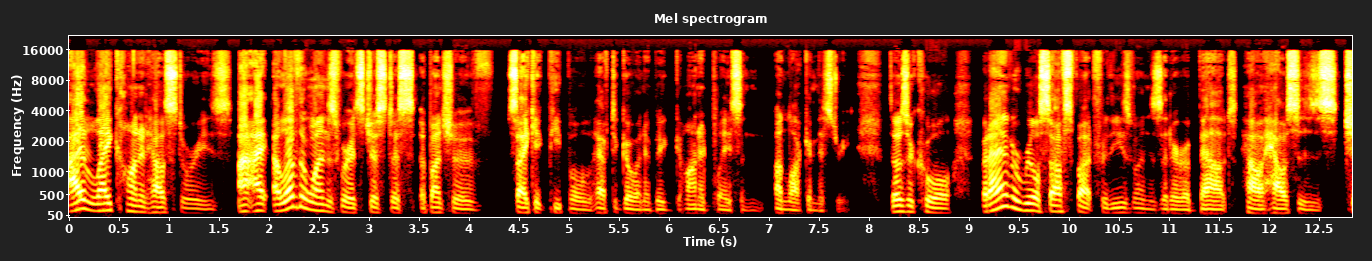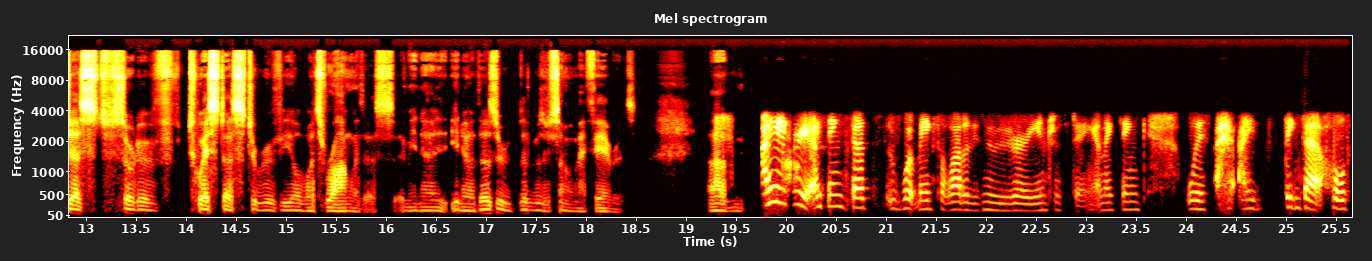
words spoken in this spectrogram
I like haunted house stories. I, I love the ones where it's just a bunch of psychic people have to go in a big haunted place and unlock a mystery. Those are cool but i have a real soft spot for these ones that are about how houses just sort of twist us to reveal what's wrong with us. I mean uh, you know those are those are some of my favorites um, I agree. I think that's what makes a lot of these movies very interesting. And I think with I I think that whole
